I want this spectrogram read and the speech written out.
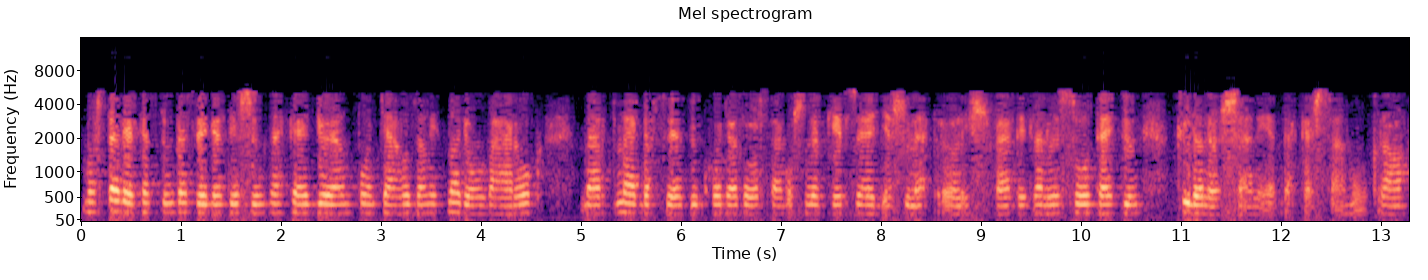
Most elérkeztünk beszélgetésünknek egy olyan pontjához, amit nagyon várok, mert megbeszéltük, hogy az Országos Nőképző Egyesületről is feltétlenül szót ejtünk, különösen érdekes számunkra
